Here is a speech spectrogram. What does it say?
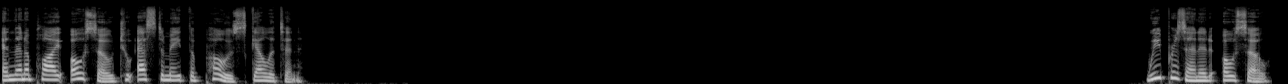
and then apply OSSO to estimate the pose skeleton. We presented OSSO,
